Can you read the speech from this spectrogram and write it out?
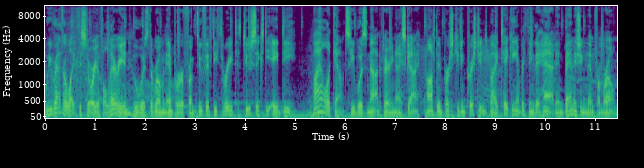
We rather like the story of Valerian, who was the Roman emperor from 253 to 260 AD. By all accounts, he was not a very nice guy, often persecuting Christians by taking everything they had and banishing them from Rome.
